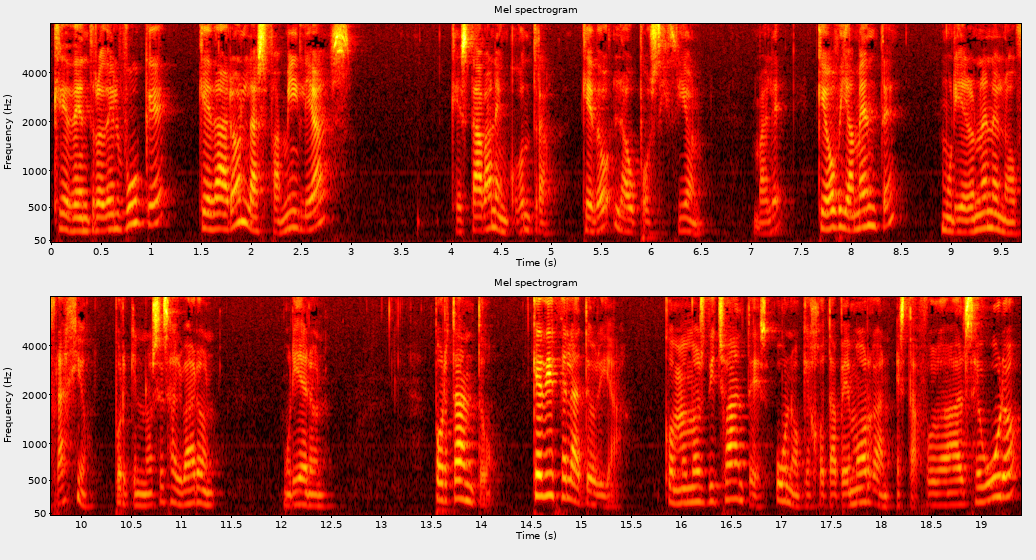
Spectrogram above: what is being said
Que dentro del buque quedaron las familias que estaban en contra. Quedó la oposición. ¿Vale? Que obviamente murieron en el naufragio, porque no se salvaron. Murieron. Por tanto, ¿qué dice la teoría? Como hemos dicho antes, uno, que JP Morgan está fuera al seguro,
